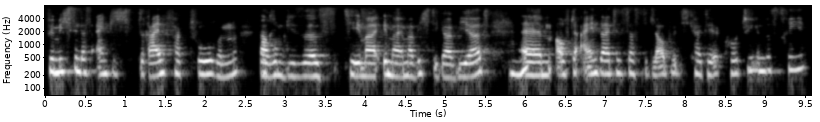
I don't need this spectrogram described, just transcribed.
für mich sind das eigentlich drei Faktoren, warum okay. dieses Thema immer, immer wichtiger wird. Mhm. Ähm, auf der einen Seite ist das die Glaubwürdigkeit der Coaching-Industrie.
